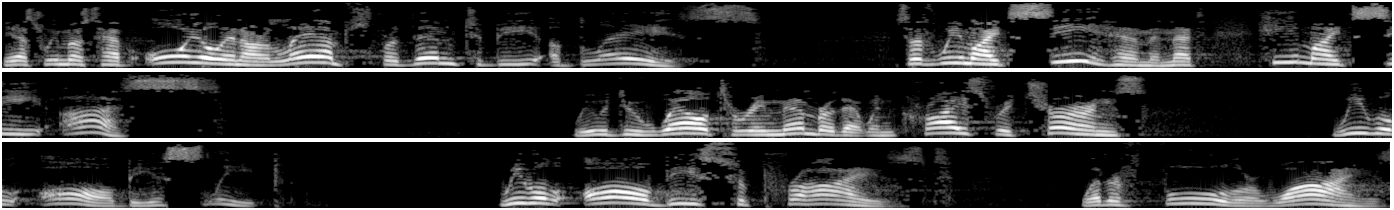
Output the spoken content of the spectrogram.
Yes, we must have oil in our lamps for them to be ablaze, so that we might see Him and that He might see us. We would do well to remember that when Christ returns, we will all be asleep. We will all be surprised, whether fool or wise.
